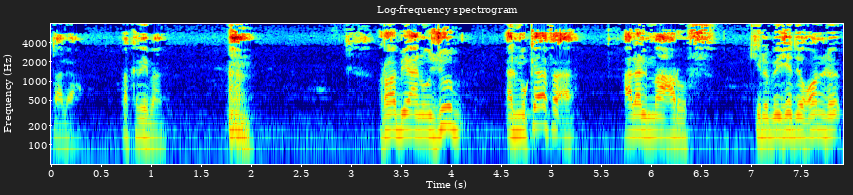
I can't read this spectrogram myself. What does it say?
tout à l'heure تقريبا رابعا وجوب المكافأة على المعروف qui est obligé de rendre le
